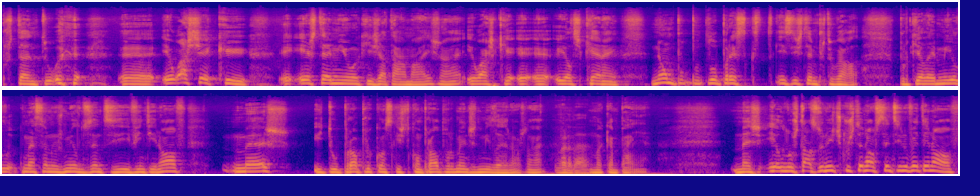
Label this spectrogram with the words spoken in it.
Portanto, eh, eu acho é que este M1 aqui já está a mais, não é? Eu acho que eh, eh, eles querem, não pelo preço que existe em Portugal, porque ele é mil, começa nos 1229, mas e tu próprio conseguiste comprá-lo por menos de mil euros, não é? Verdade. Uma campanha. Mas ele nos Estados Unidos custa 999.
